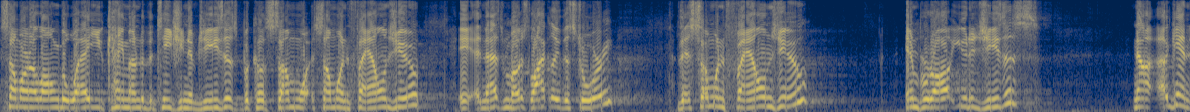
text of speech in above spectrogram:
somewhere along the way you came under the teaching of jesus because someone, someone found you. And that's most likely the story that someone found you and brought you to Jesus? Now, again,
